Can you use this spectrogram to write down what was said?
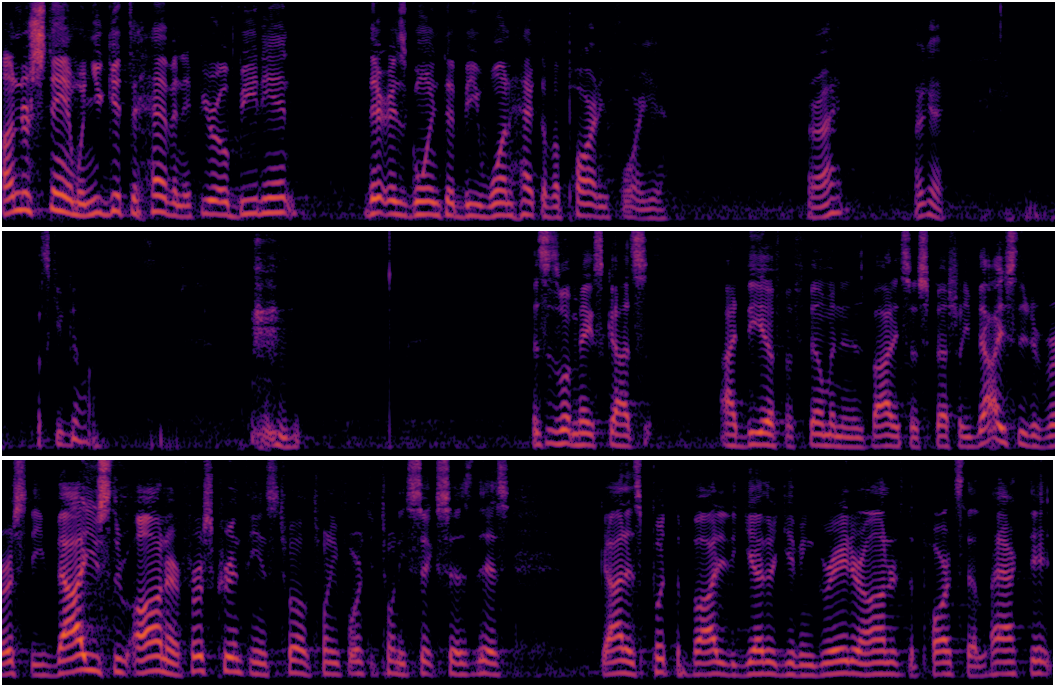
understand when you get to heaven, if you're obedient, there is going to be one heck of a party for you. All right? Okay. Let's keep going. this is what makes God's idea of fulfillment in his body so special. He values through diversity, he values through honor. 1 Corinthians 12, 24 through 26 says this God has put the body together, giving greater honor to the parts that lacked it.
